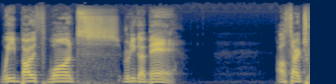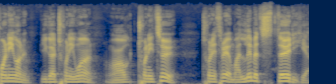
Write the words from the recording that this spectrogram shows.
We both want Rudy Gobert. I'll throw 20 on him. You go 21. Or I'll 22. 23. My limit's 30 here.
